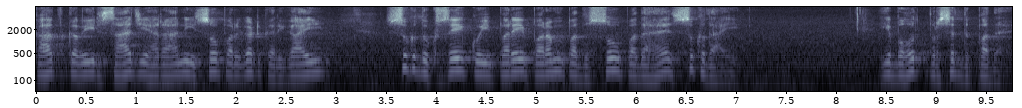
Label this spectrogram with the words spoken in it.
कहत कबीर सहज हरानी सो प्रगट कर गाई। सुख दुख से कोई परे परम पद, सो पद है सुखदाई। ये बहुत प्रसिद्ध पद है।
